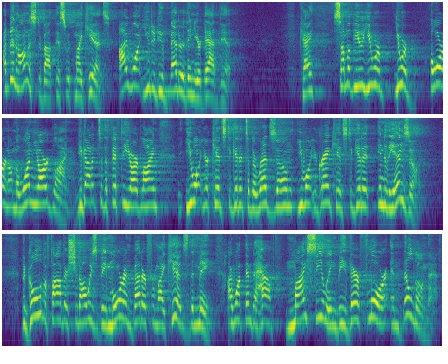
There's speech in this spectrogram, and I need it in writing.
I've been honest about this with my kids. I want you to do better than your dad did. Okay? Some of you, you were, you were born on the one yard line. You got it to the 50 yard line. You want your kids to get it to the red zone. You want your grandkids to get it into the end zone. The goal of a father should always be more and better for my kids than me. I want them to have my ceiling be their floor and build on that.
